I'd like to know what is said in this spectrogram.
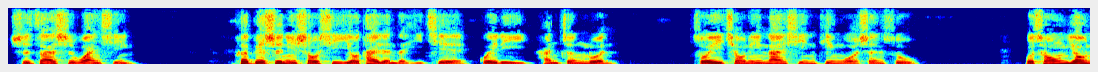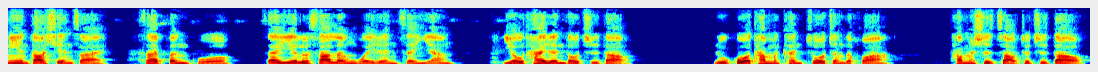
实在是万幸。特别是你熟悉犹太人的一切规律和争论，所以求你耐心听我申诉。我从幼年到现在，在本国，在耶路撒冷为人怎样，犹太人都知道。如果他们肯作证的话，他们是早就知道。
